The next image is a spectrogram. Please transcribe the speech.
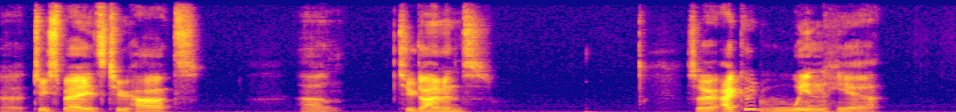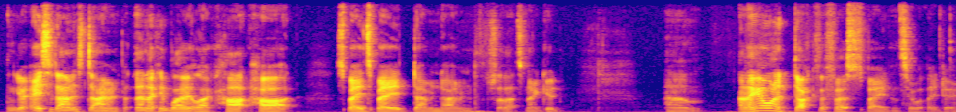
uh, two spades, two hearts, um, two diamonds. So I could win here and go ace of diamonds, diamond, but then I can play like heart, heart, spade, spade, diamond, diamond. So that's no good. Um, I think I want to duck the first spade and see what they do.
